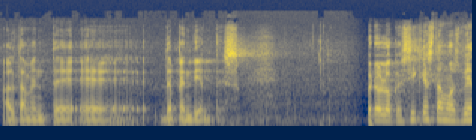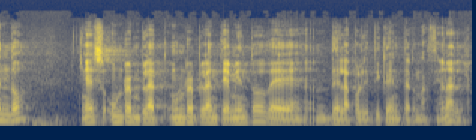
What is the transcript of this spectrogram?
altamente eh, dependientes. Pero lo que sí que estamos viendo es un, replanteamiento de, de, la política internacional.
